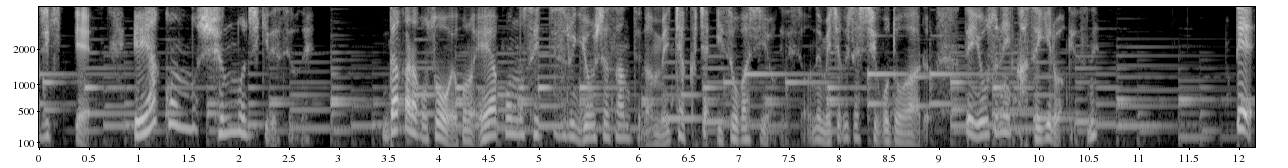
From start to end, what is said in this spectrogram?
時期って、エアコンの旬の時期ですよね。だからこそ、このエアコンの設置する業者さんっていうのはめちゃくちゃ忙しいわけですよね。めちゃくちゃ仕事がある。で、要するに稼げるわけですね。で、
